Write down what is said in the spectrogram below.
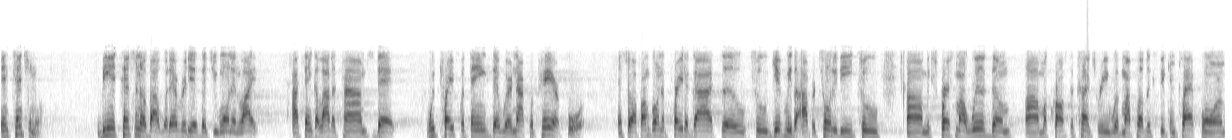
intentional. Be intentional about whatever it is that you want in life. I think a lot of times that we pray for things that we're not prepared for. And so if I'm going to pray to God to to give me the opportunity to um, express my wisdom um, across the country with my public speaking platform,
